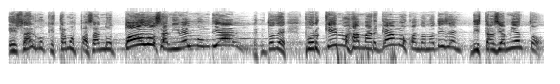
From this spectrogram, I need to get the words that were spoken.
Es algo que estamos pasando todos a nivel mundial. Entonces, ¿por qué nos amargamos cuando nos dicen distanciamiento?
